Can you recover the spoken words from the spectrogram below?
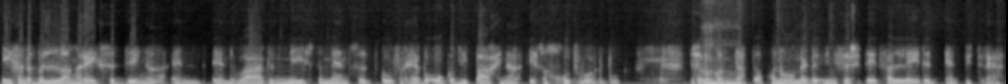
een van de belangrijkste dingen en, en waar de meeste mensen het over hebben, ook op die pagina, is een goed woordenboek. Dus we hebben contact opgenomen met de Universiteit van Leiden en Utrecht.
